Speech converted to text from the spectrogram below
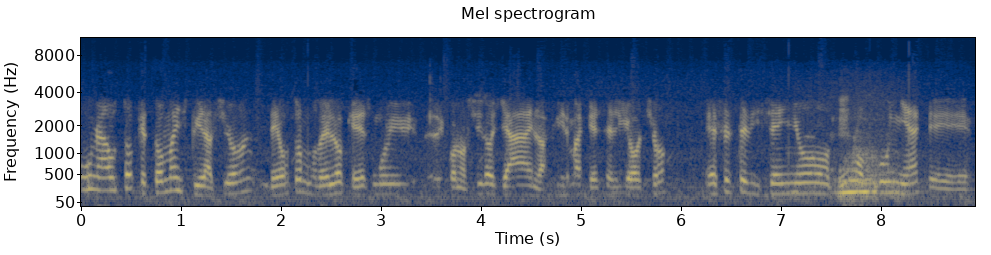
un auto que toma inspiración de otro modelo que es muy eh, conocido ya en la firma, que es el i8, es este diseño tipo cuña que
